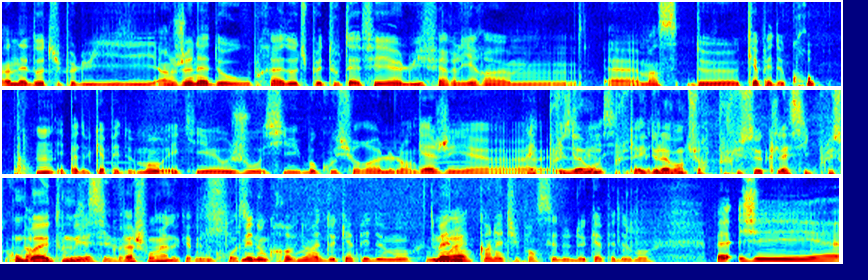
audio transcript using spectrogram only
un ado, tu peux lui, un jeune ado ou pré-ado, tu peux tout à fait lui faire lire euh, euh, mince, de Capet de Croc Mm. et pas de Capet de mots et qui joue aussi beaucoup sur euh, le langage et euh, avec et plus plus- de l'aventure plus classique, plus Par combat et tout, mais c'est ouais. vachement bien de Capé de Croc. Mais donc revenons à deux capés de mots. Ouais. Manon, qu'en as-tu pensé de deux capés de mots? Bah, J'ai euh,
